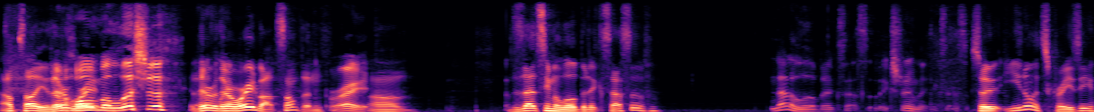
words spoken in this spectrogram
I'll tell you, the they're whole worried, militia. they're they're worried about something. Right. Um, does that seem a little bit excessive? Not a little bit excessive. Extremely excessive. So you know it's crazy?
